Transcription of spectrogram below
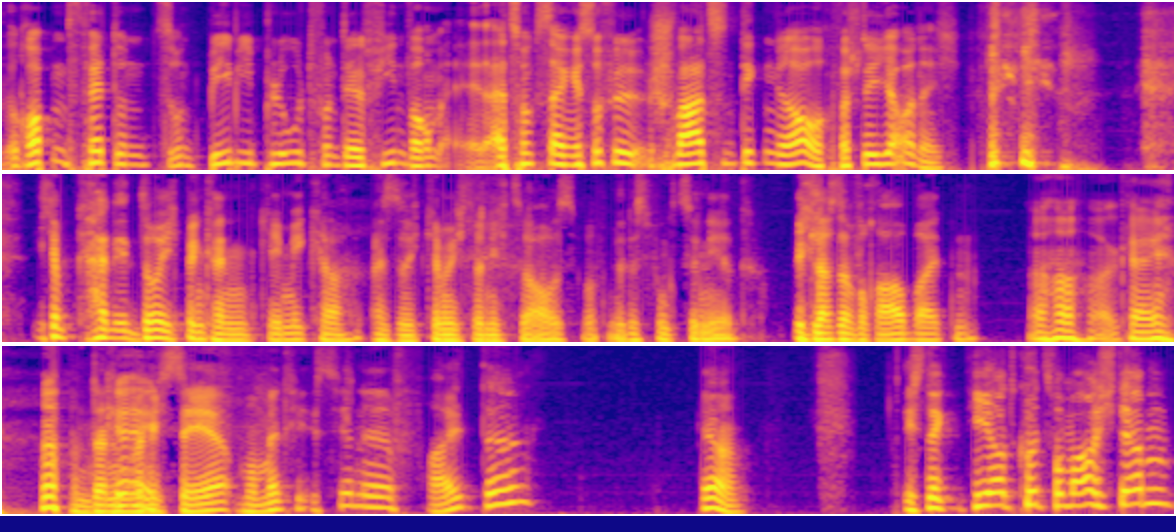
Robbenfett und, und Babyblut von Delfinen? Warum erzeugst du eigentlich so viel schwarzen, dicken Rauch? Verstehe ich auch nicht. Ich habe keine, ich bin kein Chemiker, also ich kenne mich da nicht so aus, wie das funktioniert. Ich lasse einfach arbeiten. Aha, okay. Und dann, okay. wenn ich sehe, Moment, ist hier eine Falte? Ja. Ist eine Tierart kurz vorm Aussterben?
